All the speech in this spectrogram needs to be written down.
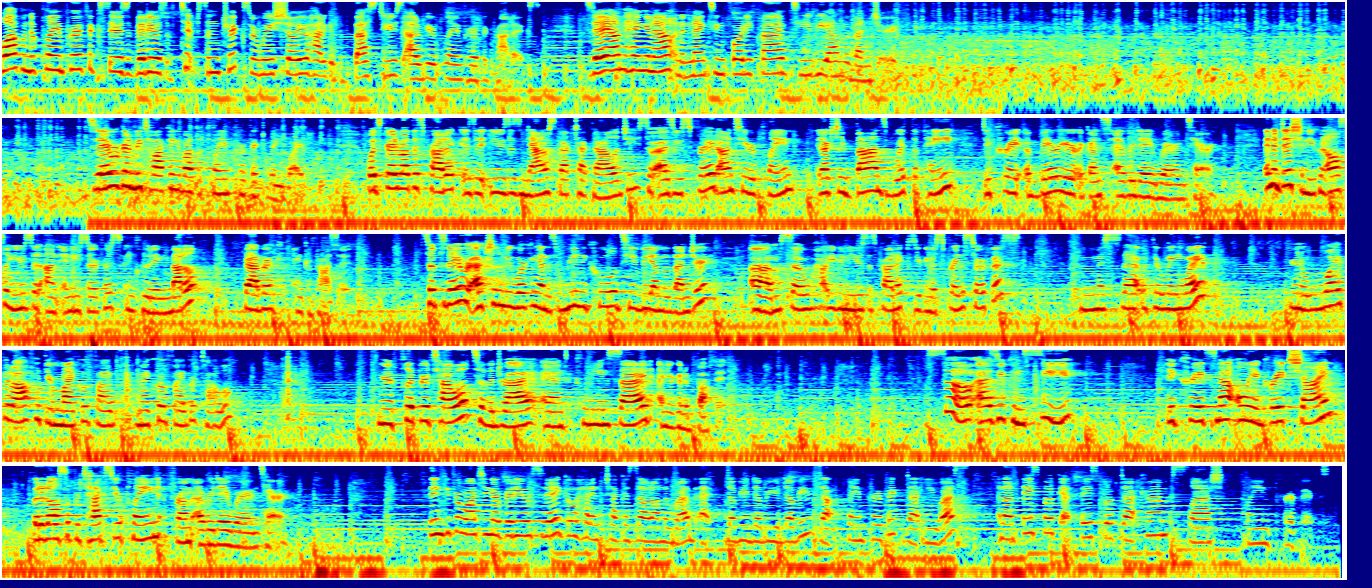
Welcome to Plane Perfect series of videos of tips and tricks where we show you how to get the best use out of your Plane Perfect products. Today I'm hanging out in a 1945 TBM Avenger. Today we're going to be talking about the Plane Perfect Wing Wipe. What's great about this product is it uses nanospec technology, so as you spray it onto your plane, it actually bonds with the paint to create a barrier against everyday wear and tear. In addition, you can also use it on any surface, including metal, fabric, and composite. So today we're actually going to be working on this really cool TBM Avenger. Um, so how you're going to use this product is you're going to spray the surface, mist that with your wing wipe. You're going to wipe it off with your microfiber, microfiber towel. You're gonna flip your towel to the dry and clean side and you're gonna buff it. So as you can see, it creates not only a great shine, but it also protects your plane from everyday wear and tear. Thank you for watching our video today. Go ahead and check us out on the web at www.planeperfect.us and on Facebook at facebook.com slash planeperfect.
